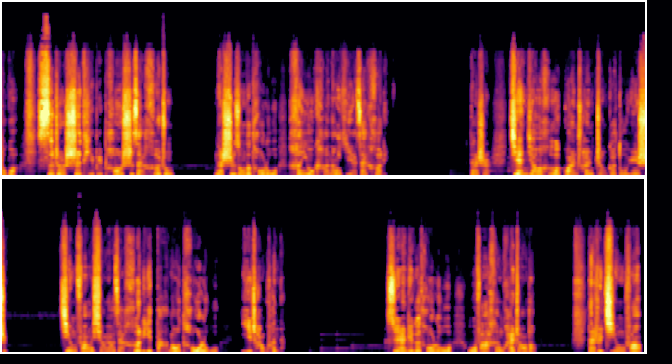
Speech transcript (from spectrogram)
不过，死者尸体被抛尸在河中，那失踪的头颅很有可能也在河里。但是，建江河贯穿整个都匀市，警方想要在河里打捞头颅异常困难。虽然这个头颅无法很快找到，但是警方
